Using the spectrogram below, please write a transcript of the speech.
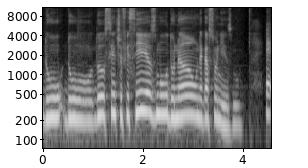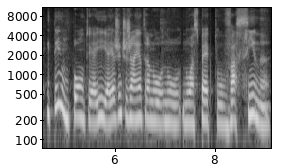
do, do, do cientificismo, do não negacionismo. É, e tem um ponto, aí, aí a gente já entra no, no, no aspecto vacina,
